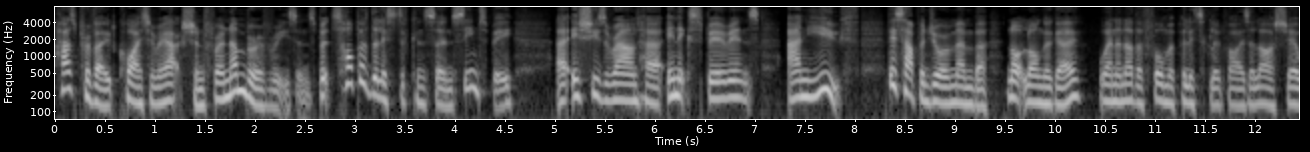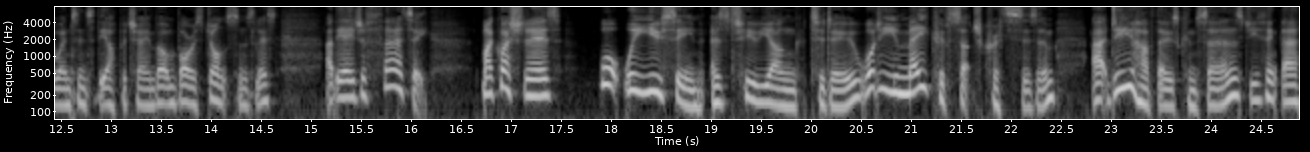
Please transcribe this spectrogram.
has provoked quite a reaction for a number of reasons, but top of the list of concerns seem to be uh, issues around her inexperience and youth. This happened, you'll remember, not long ago when another former political adviser last year went into the upper chamber on Boris Johnson's list at the age of 30. My question is what were you seen as too young to do? What do you make of such criticism? Uh, do you have those concerns? Do you think they're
